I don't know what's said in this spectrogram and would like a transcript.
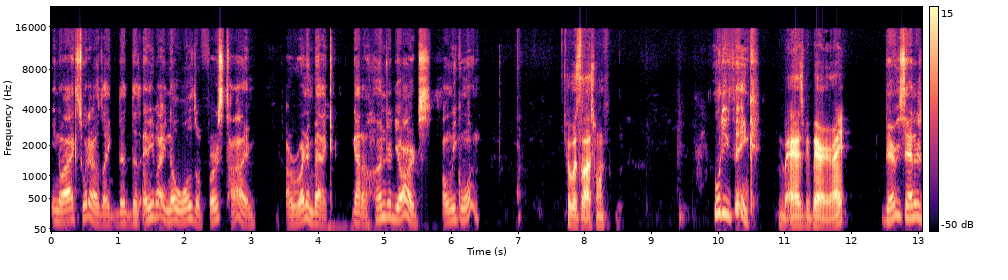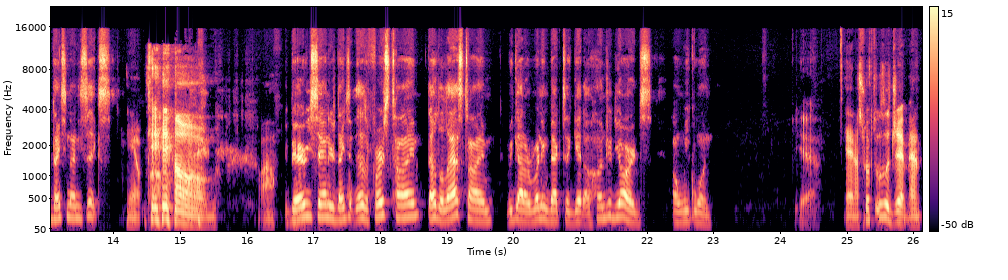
you know, I asked Twitter. I was like, does, does anybody know what was the first time a running back got hundred yards on week one? Who was the last one? Who do you think? It has to be Barry, right? Barry Sanders, 1996. Yeah. Damn. Wow. Barry Sanders, 19, that was the first time. That was the last time we got a running back to get hundred yards on week one. Yeah. Yeah, no, Swift was legit, man.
